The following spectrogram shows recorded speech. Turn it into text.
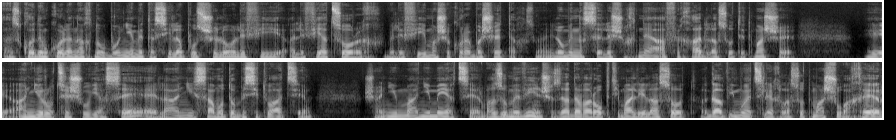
אז קודם כל אנחנו בונים את הסילבוס שלו לפי, לפי הצורך ולפי מה שקורה בשטח. זאת אומרת, אני לא מנסה לשכנע אף אחד לעשות את מה שאני רוצה שהוא יעשה, אלא אני שם אותו בסיטואציה שאני מייצר, ואז הוא מבין שזה הדבר האופטימלי לעשות. אגב, אם הוא יצליח לעשות משהו אחר אה,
